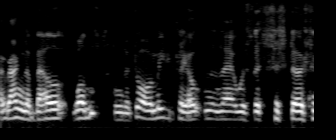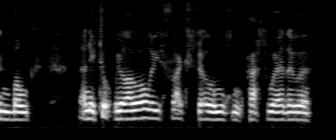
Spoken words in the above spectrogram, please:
I rang the bell once and the door immediately opened, and there was the Cistercian monk. And he took me along all these flagstones and past where they were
